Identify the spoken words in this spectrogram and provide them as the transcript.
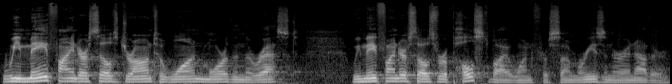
We may find ourselves drawn to one more than the rest. We may find ourselves repulsed by one for some reason or another,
